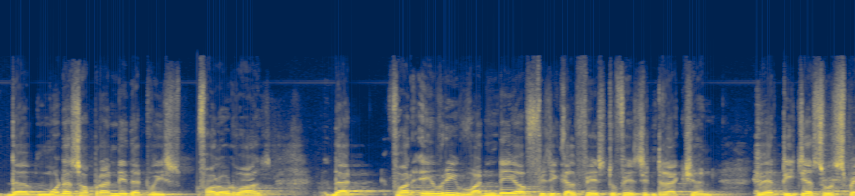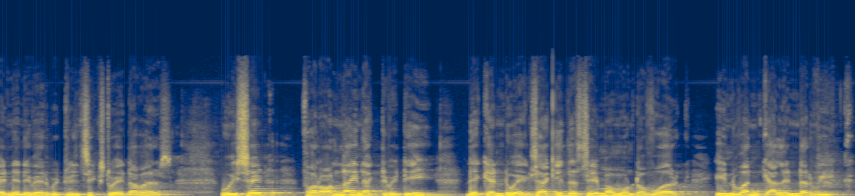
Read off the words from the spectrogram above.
The modus operandi that we followed was that for every one day of physical face-to-face interaction, where teachers would spend anywhere between six to eight hours, we said for online activity, they can do exactly the same amount of work in one calendar week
